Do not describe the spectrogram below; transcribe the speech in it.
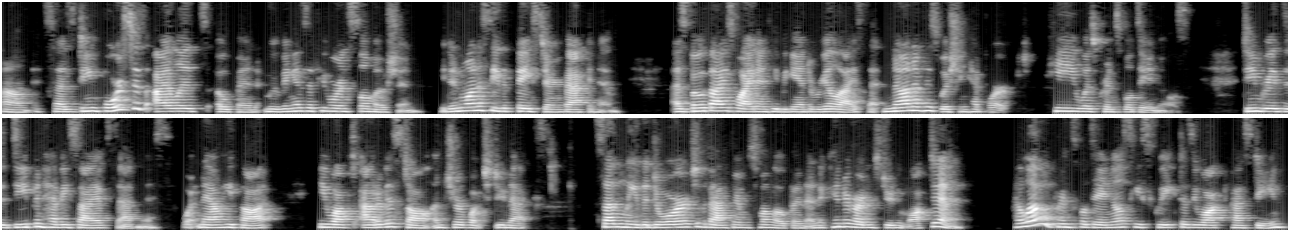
Um, it says Dean forced his eyelids open, moving as if he were in slow motion. He didn't want to see the face staring back at him. As both eyes widened, he began to realize that none of his wishing had worked. He was Principal Daniels. Dean breathed a deep and heavy sigh of sadness. What now, he thought. He walked out of his stall, unsure of what to do next. Suddenly, the door to the bathroom swung open and a kindergarten student walked in. Hello, Principal Daniels, he squeaked as he walked past Dean.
